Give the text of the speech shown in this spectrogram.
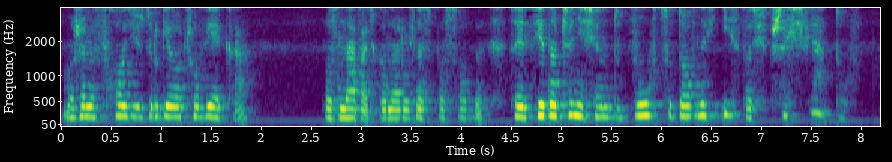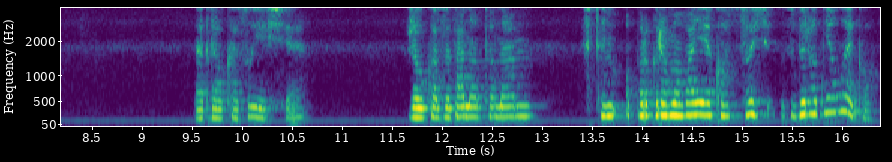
możemy wchodzić w drugiego człowieka, poznawać go na różne sposoby. To jest zjednoczenie się dwóch cudownych istot wszechświatów. Nagle okazuje się, że ukazywano to nam w tym oprogramowaniu jako coś zwyrodniałego.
